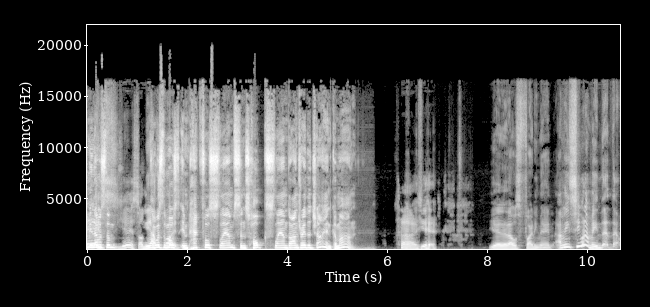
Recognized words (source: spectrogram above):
mean, that was the yes, yes on the that was the most impactful slam since Hulk slammed Andre the Giant. Come on. yeah, yeah, that was funny, man. I mean, see what I mean? That, that,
